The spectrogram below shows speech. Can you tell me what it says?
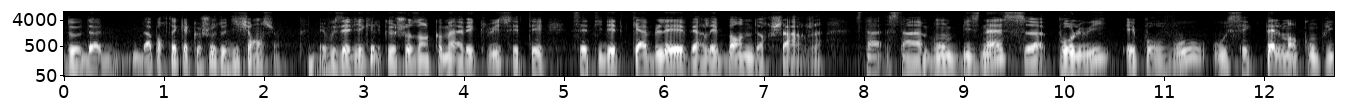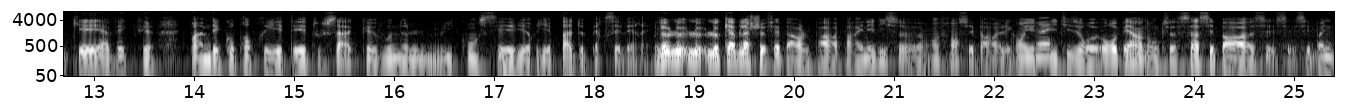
d'apporter quelque chose de différenciant. Et vous aviez quelque chose en commun avec lui, c'était cette idée de câbler vers les bandes de recharge. C'est un, bon business pour lui et pour vous, ou c'est tellement compliqué avec le problème des copropriétés et tout ça que vous ne lui conseilleriez pas de persévérer? Le, câblage se fait par, par, Enedis euh, en France et par les grands utilities européens, donc ça, c'est pas, c'est pas une,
